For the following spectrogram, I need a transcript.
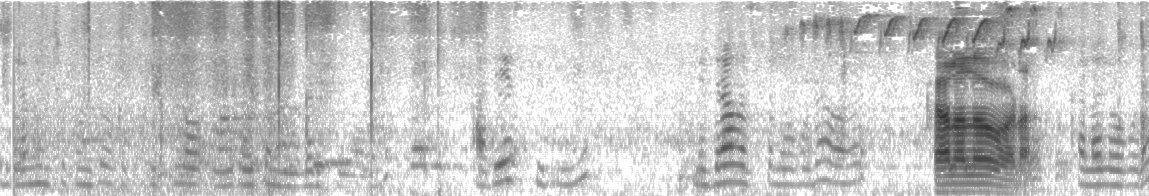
విరమించుకుంటూ ఒక స్థితిలో ఏదైతే నిలబడిపోయామో అదే స్థితిని నిద్రావస్థలో కూడా. కళలో కూడా కళలో కూడా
